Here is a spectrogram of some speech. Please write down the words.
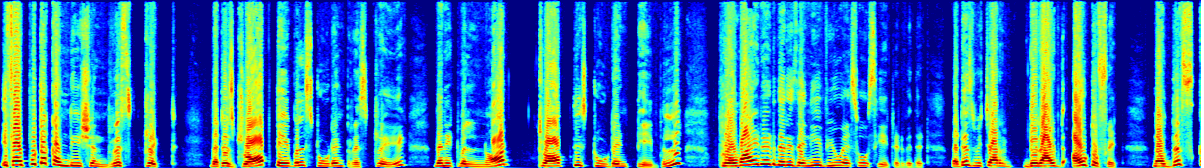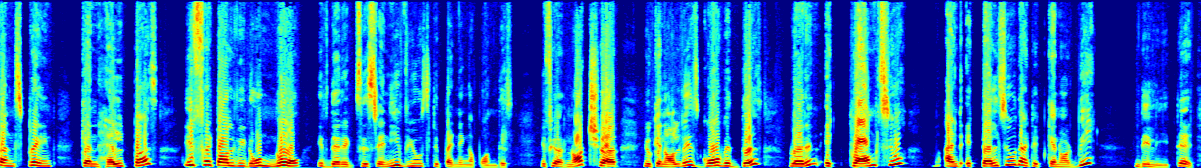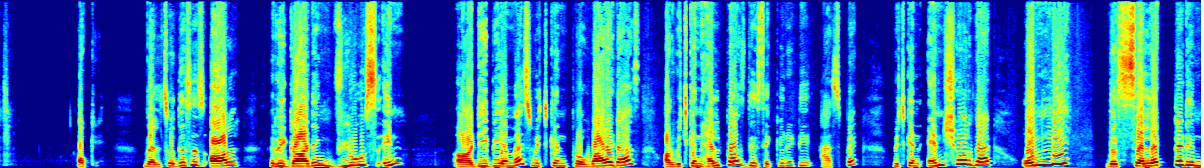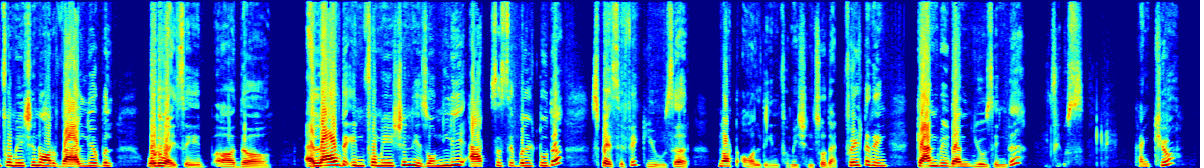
If I put a condition restrict that is drop table student restrict then it will not drop the student table provided there is any view associated with it that is which are derived out of it. Now this constraint can help us if at all we do not know if there exist any views depending upon this. If you are not sure you can always go with this wherein it prompts you and it tells you that it cannot be deleted. Okay. Well, so this is all regarding views in uh, DBMS which can provide us or which can help us the security aspect which can ensure that only the selected information or valuable what do I say uh, the allowed information is only accessible to the specific user not all the information. So, that filtering can be done using the views. Thank you.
